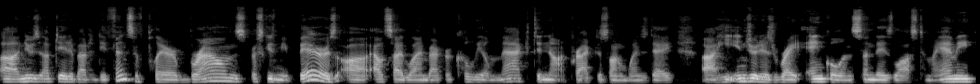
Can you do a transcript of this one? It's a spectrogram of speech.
uh, news update about a defensive player, Browns, excuse me, Bears uh, outside linebacker Khalil Mack did not practice on Wednesday. Uh, he injured his right ankle in Sunday's loss to Miami,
